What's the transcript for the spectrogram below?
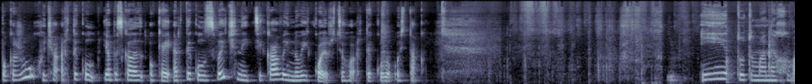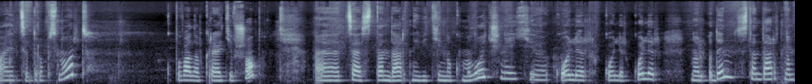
покажу. Хоча артикул, я би сказала, окей, артикул звичний, цікавий новий колір цього артикулу. Ось так. І тут у мене ховається Drops Nord. Купувала в Creative Shop. Е, Це стандартний відтінок молочний, е, колір, колір, колір 01 стандартно.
